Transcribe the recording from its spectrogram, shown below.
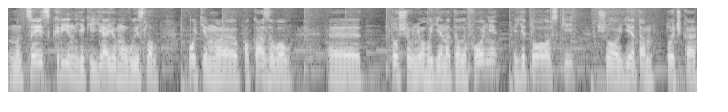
ну, цей скрін, який я йому вислав. Потім е, показував е, то, що в нього є на телефоні, єтоловський, що є там точка,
